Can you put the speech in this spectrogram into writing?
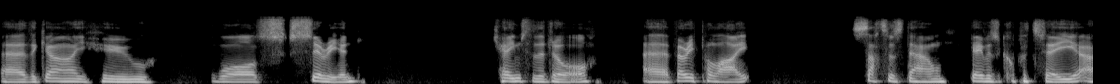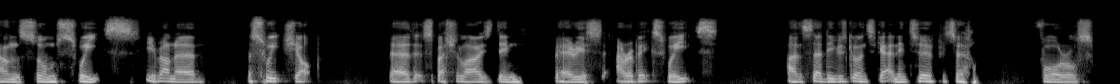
Uh, the guy who was Syrian came to the door, uh, very polite, sat us down, gave us a cup of tea and some sweets. He ran a, a sweet shop uh, that specialized in various Arabic sweets and said he was going to get an interpreter for us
